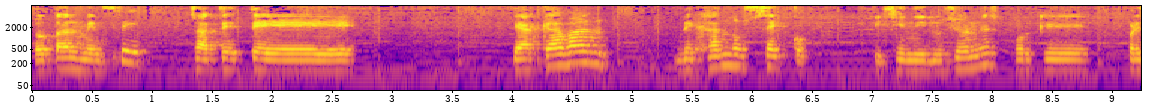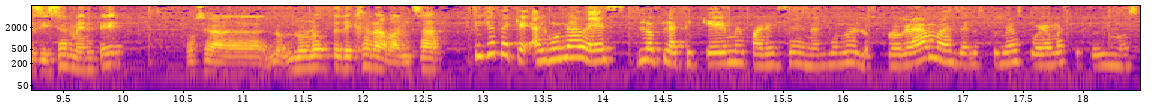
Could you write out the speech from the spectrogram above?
Totalmente. Sí, O sea, te, te, te acaban dejando seco y sin ilusiones porque precisamente, o sea, no, no, te dejan avanzar. Fíjate que alguna vez lo platiqué, me parece, en alguno de los programas, de los primeros programas que tuvimos.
